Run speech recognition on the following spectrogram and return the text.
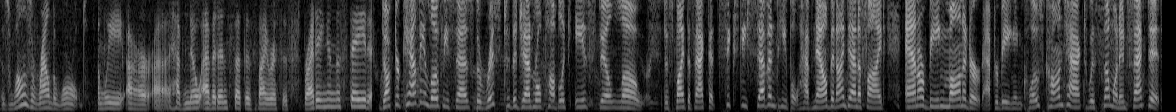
as well as around the world. We are, uh, have no evidence that this virus is spreading in the state. Dr. Kathy Lofy says the risk to the general public is still low, despite the fact that 67 people have now been identified and are being monitored after being in close contact with someone infected.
